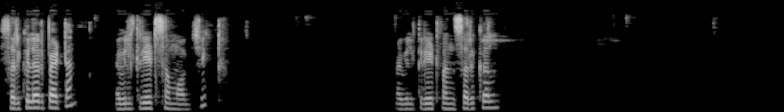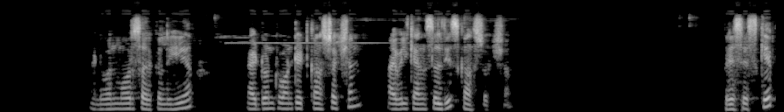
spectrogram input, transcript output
circular pattern. I will create some object. I will create one circle and one more circle here. I don't want it construction I will cancel this construction. Press escape.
